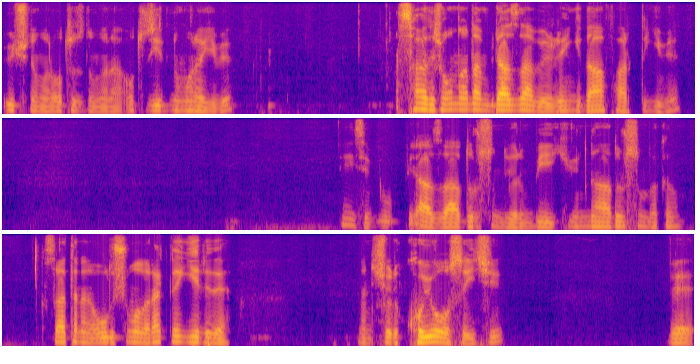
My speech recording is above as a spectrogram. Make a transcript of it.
3 numara, 30 numara, 37 numara gibi. Sadece onlardan biraz daha böyle rengi daha farklı gibi. Neyse bu biraz daha dursun diyorum. Bir iki gün daha dursun bakalım. Zaten hani oluşum olarak da geride. Hani şöyle koyu olsa içi ve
